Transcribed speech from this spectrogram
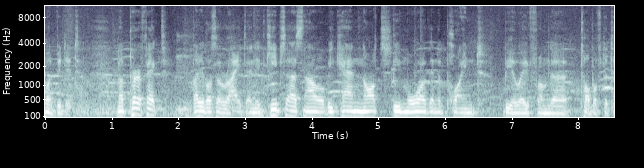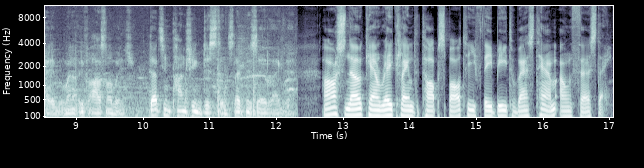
what we did. Not perfect, but it was all right. And it keeps us now, we cannot be more than a point be away from the top of the table when, if Arsenal wins. That's in punching distance, let me say it like that. Arsenal can reclaim the top spot if they beat West Ham on Thursday.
